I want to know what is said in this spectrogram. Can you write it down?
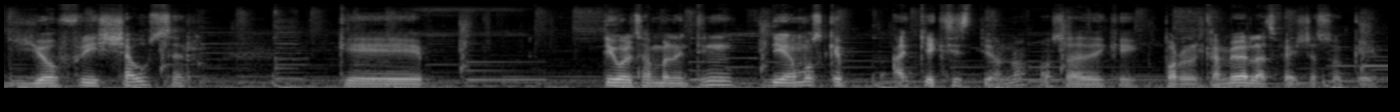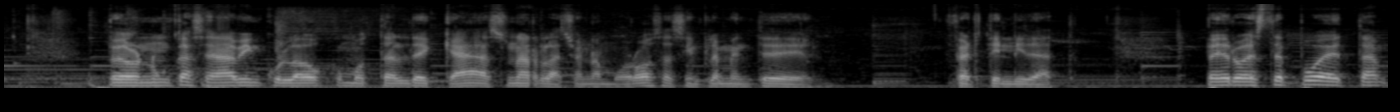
Geoffrey Chaucer, que, digo, el San Valentín, digamos que aquí existió, ¿no? O sea, de que por el cambio de las fechas, ok. Pero nunca se ha vinculado como tal de que ah, es una relación amorosa, simplemente de fertilidad. Pero este poeta,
